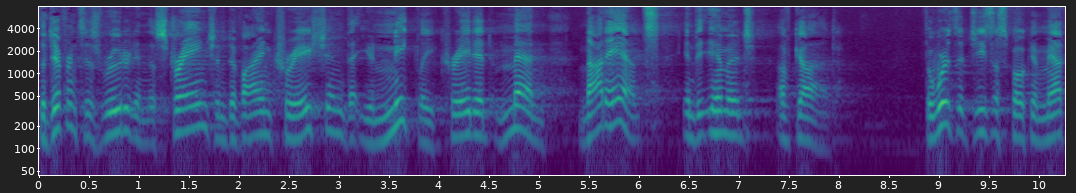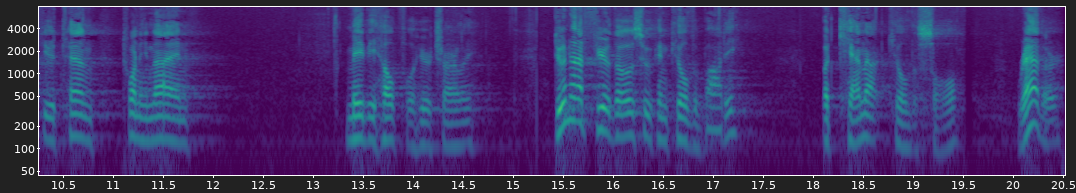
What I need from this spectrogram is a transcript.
The difference is rooted in the strange and divine creation that uniquely created men, not ants, in the image of God. The words that Jesus spoke in Matthew 10 29 may be helpful here, Charlie. Do not fear those who can kill the body, but cannot kill the soul. Rather,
